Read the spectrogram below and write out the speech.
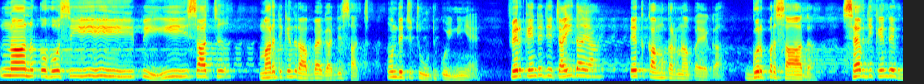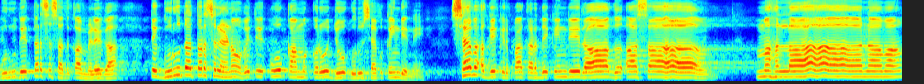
ਨਾਨਕ ਹੋਸੀ ਭੀ ਸੱਚ। ਮਹਾਰਾਜ ਕਹਿੰਦੇ, ਰੱਬ ਹੈਗਾ ਜੀ ਸੱਚ, ਉਹਦੇ ਚ ਝੂਠ ਕੋਈ ਨਹੀਂ ਹੈ। ਫਿਰ ਕਹਿੰਦੇ, ਜੇ ਚਾਹੀਦਾ ਆ, ਇੱਕ ਕੰਮ ਕਰਨਾ ਪਏਗਾ, ਗੁਰਪ੍ਰਸਾਦ। ਸਾਹਿਬ ਜੀ ਕਹਿੰਦੇ, ਗੁਰੂ ਦੇ ਤਰਸ ਸਦਕਾ ਮਿਲੇਗਾ, ਤੇ ਗੁਰੂ ਦਾ ਤਰਸ ਲੈਣਾ ਹੋਵੇ, ਤੇ ਉਹ ਕੰਮ ਕਰੋ ਜੋ ਗੁਰੂ ਸਾਹਿਬ ਕਹਿੰਦੇ ਨੇ। ਸਭ ਅੱਗੇ ਕਿਰਪਾ ਕਰਦੇ, ਕਹਿੰਦੇ, ਰਾਗ ਆਸਾ ਮਹੱਲਾ ਨਾਵਾ।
